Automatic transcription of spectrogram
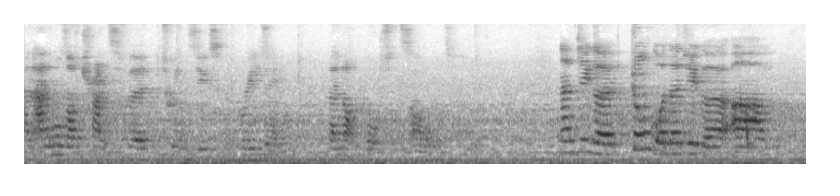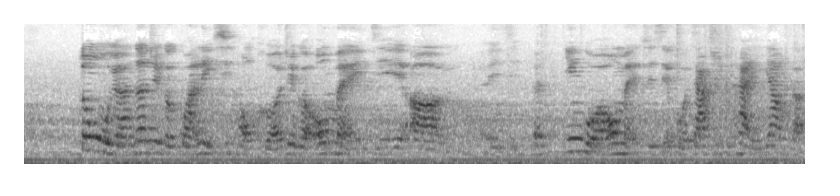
and animals are transferred between zoos for breeding. They're not bought and sold. 那这个中国的这个呃动物园的这个管理系统和这个欧美以及呃以及 英国、欧美这些国家是不太一样的。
